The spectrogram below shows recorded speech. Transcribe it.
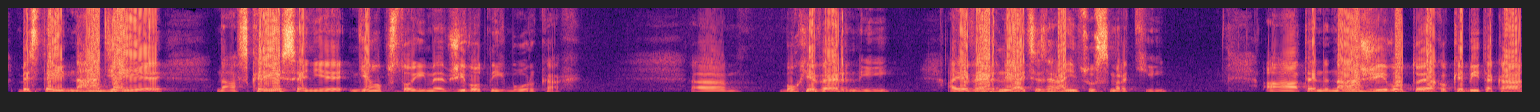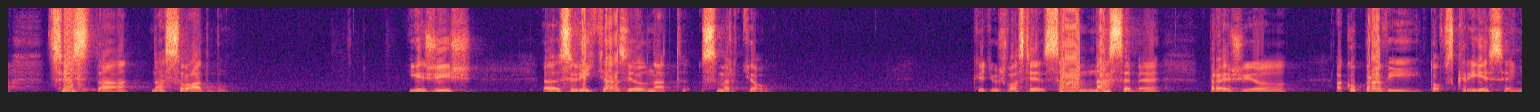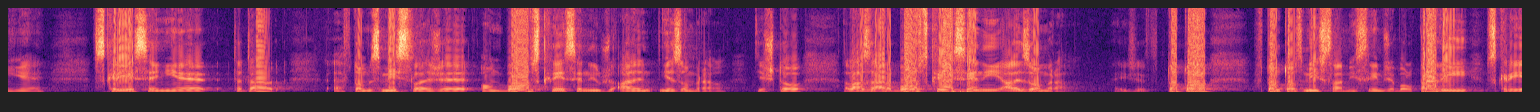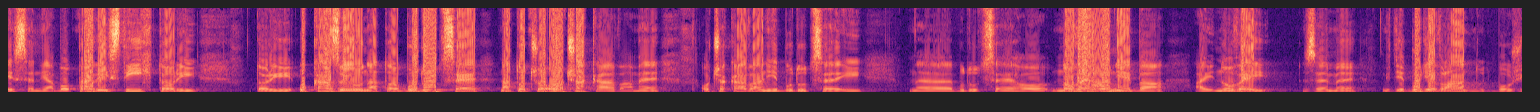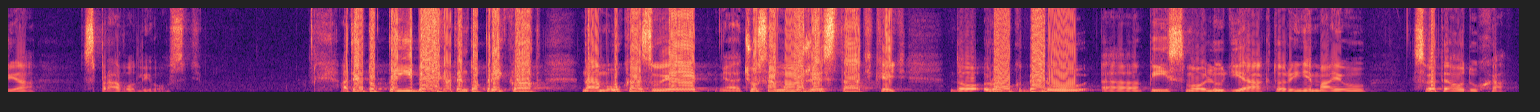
Bez tej nádeje na vzkriesenie neobstojíme v životných búrkach. Boh je verný a je verný aj cez hranicu smrti. A ten náš život to je ako keby taká cesta na svadbu. Ježiš e, zvíťazil nad smrťou. Keď už vlastne sám na sebe prežil ako prvý to vzkriesenie, vzkriesenie teda e, v tom zmysle, že on bol vzkriesený už, ale nezomrel. Kdežto Lazár bol vzkriesený, ale zomrel. Toto, v tomto zmysle myslím, že bol prvý vzkriesený a bol prvý z tých, ktorí, ktorí ukazujú na to budúce, na to, čo očakávame, očakávanie budúcej, budúceho nového neba, aj novej zeme, kde bude vládnuť Božia spravodlivosť. A tento príbeh a tento príklad nám ukazuje, e, čo sa môže stať, keď do rúk berú e, písmo ľudia, ktorí nemajú Svetého Ducha.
